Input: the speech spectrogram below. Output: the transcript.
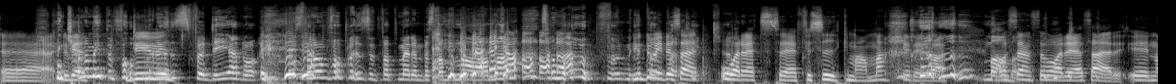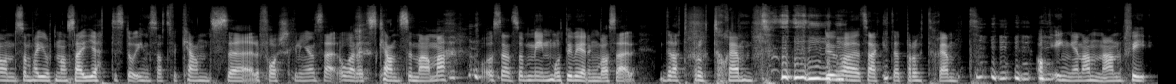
Eh, kan de inte få du, pris för det då? Måste de få priset för att de är den bästa mamman som har uppfunnit Men då är det så här, partikel? årets eh, fysikmamma. Är det? Mamma. Och sen så var det så här, eh, någon som har gjort någon så här jättestor insats för cancerforskningen, så här, årets cancermamma. Och sen så min motivering var så här, dratt pruttskämt. Du har sagt ett pruttskämt. Och ingen annan fick,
